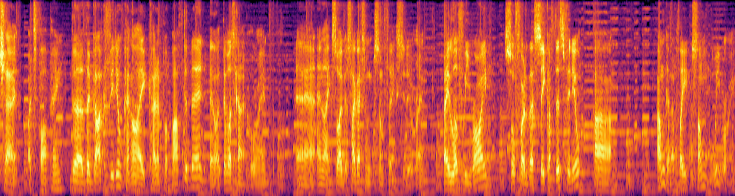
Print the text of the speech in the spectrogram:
Chat, what's popping? The the Gawk video kind of like kind of pop off a bit, and like that was kind of cool, right? Uh, and like so I, so I got some some things to do, right? I love Leroy, so for the sake of this video, uh, I'm gonna play some Leroy.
